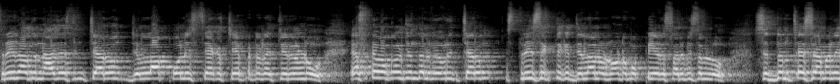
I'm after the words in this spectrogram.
శ్రీనాథ్ని ఆదేశించారు. జిల్లా పోలీస్ శాఖ చేపట్టిన చర్యలను ఎస్పీ ఒకరు జిందలు వివరించారు. స్త్రీ శక్తికి జిల్లాలో నూట ముప్పై ఏడు సర్వీసులను సిద్ధం చేశామని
